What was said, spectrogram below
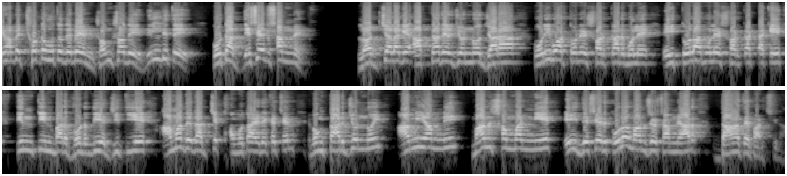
এভাবে ছোট হতে দেবেন সংসদে, দিল্লিতে, গোটা দেশের সামনে। লজ্জা লাগে আপনাদের জন্য যারা পরিবর্তনের সরকার বলে এই তোলামূলের সরকারটাকে তিন তিনবার ভোট দিয়ে জিতিয়ে আমাদের রাজ্যে ক্ষমতায় রেখেছেন এবং তার জন্যই আমি আপনি মান সম্মান নিয়ে এই দেশের কোনো মানুষের সামনে আর দাঁড়াতে পারছি না।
